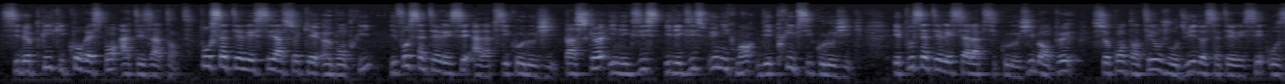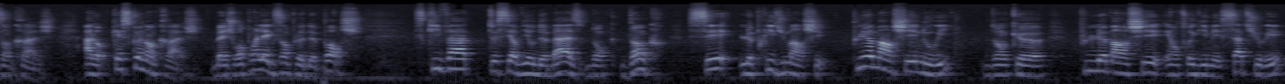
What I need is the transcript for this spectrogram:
c'est le prix qui correspond à tes attentes. Pour s'intéresser à ce qu'est un bon prix, il faut s'intéresser à la psychologie parce qu'il existe, il existe uniquement des prix psychologiques. Et pour s'intéresser à la psychologie, ben, on peut se contenter aujourd'hui de s'intéresser aux ancrages. Alors, qu'est-ce qu'un ancrage? Ben, Je reprends l'exemple de Porsche. Ce qui va te servir de base, donc d'encre, c'est le prix du marché. Plus un marché est nourri, donc euh, plus le marché est entre guillemets saturé,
